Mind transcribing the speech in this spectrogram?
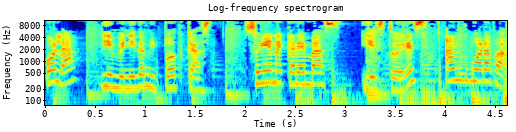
Hola, bienvenido a mi podcast. Soy Ana Karen Bass y esto es And What About.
